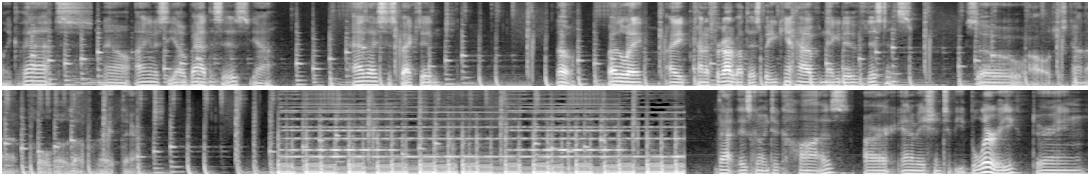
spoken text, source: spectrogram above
like that. Now I'm gonna see how bad this is. Yeah. As I suspected. Oh, by the way, I kind of forgot about this, but you can't have negative distance. So I'll just kind of pull those up right there. That is going to cause our animation to be blurry during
